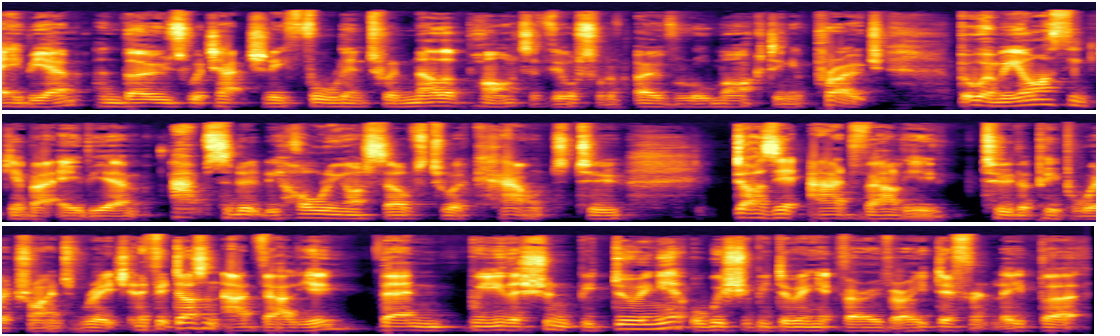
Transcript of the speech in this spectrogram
ABM and those which actually fall into another part of your sort of overall marketing approach. But when we are thinking about ABM, absolutely holding ourselves to account to does it add value to the people we're trying to reach? And if it doesn't add value, then we either shouldn't be doing it or we should be doing it very, very differently. But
